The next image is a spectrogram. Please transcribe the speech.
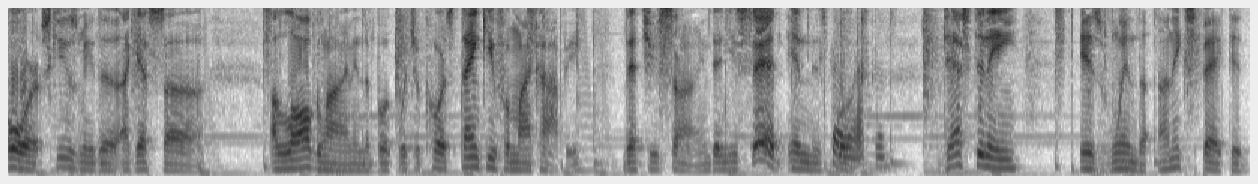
or excuse me, the I guess uh, a log line in the book, which of course, thank you for my copy that you signed. And you said in this so book, welcome. destiny is when the unexpected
